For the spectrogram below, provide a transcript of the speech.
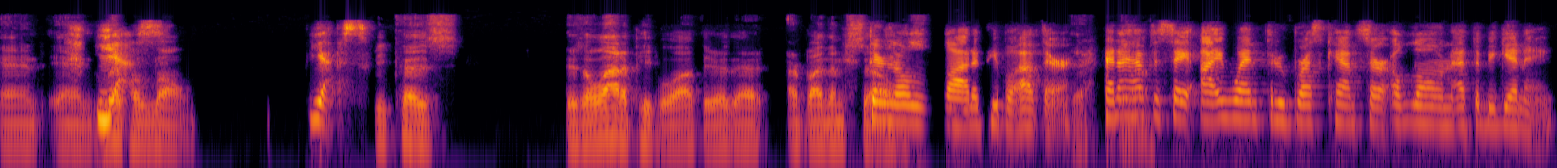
and and Yes. live alone Yes. because there's a lot of people out there that are by themselves. There's a lot of people out there. Yeah, And I have to say, I went through breast cancer alone at the beginning.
